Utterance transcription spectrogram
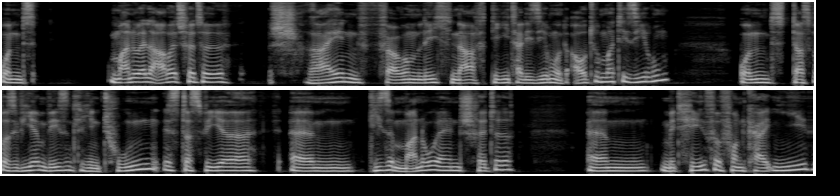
Und manuelle Arbeitsschritte schreien förmlich nach Digitalisierung und Automatisierung. Und das, was wir im Wesentlichen tun, ist, dass wir ähm, diese manuellen Schritte ähm, mit Hilfe von KI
